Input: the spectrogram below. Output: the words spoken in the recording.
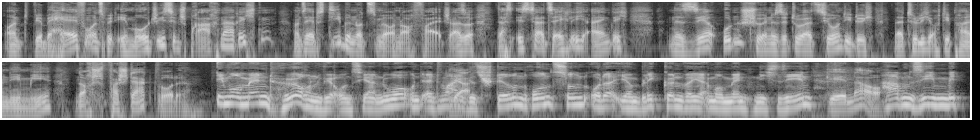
Und wir behelfen uns mit Emojis in Sprachnachrichten und selbst die benutzen wir auch noch falsch. Also das ist tatsächlich eigentlich eine sehr unschöne Situation, die durch natürlich auch die Pandemie noch verstärkt wurde. Im Moment hören wir uns ja nur und etwaiges ja. Stirnrunzeln oder Ihren Blick können wir ja im Moment nicht sehen. Genau. Haben Sie mit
